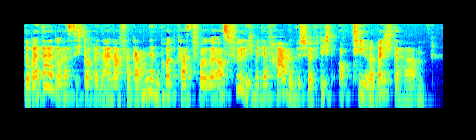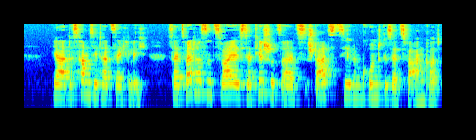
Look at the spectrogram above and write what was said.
Loretta, du hast dich doch in einer vergangenen Podcast-Folge ausführlich mit der Frage beschäftigt, ob Tiere Rechte haben. Ja, das haben sie tatsächlich. Seit 2002 ist der Tierschutz als Staatsziel im Grundgesetz verankert.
